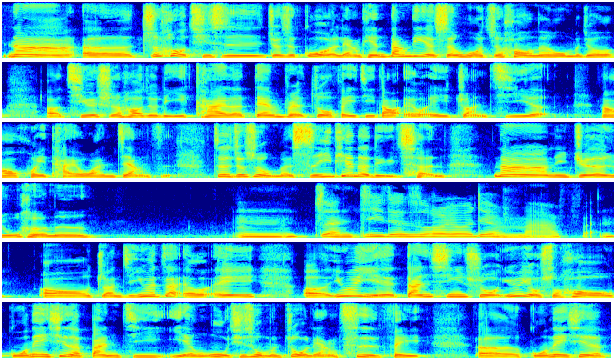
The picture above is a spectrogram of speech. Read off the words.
那呃之后其实就是过了两天当地的生活之后呢，我们就呃七月十号就离开了丹佛坐飞机到 LA 转机了，然后回台湾这样子，这就是我们十一天的旅程。那你觉得如何呢？嗯，转机的时候有点麻烦。哦，转机，因为在 LA，呃，因为也担心说，因为有时候国内线的班机延误，其实我们坐两次飞，呃，国内线的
